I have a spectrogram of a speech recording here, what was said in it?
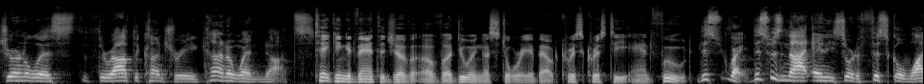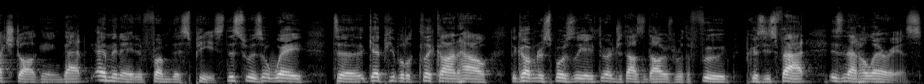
journalists throughout the country kind of went nuts. Taking advantage of, of uh, doing a story about Chris Christie and food. This right. This was not any sort of fiscal watchdogging that emanated from this piece. This was a way to get people to click on how the governor supposedly ate $300,000 worth of food because he's fat. Isn't that hilarious?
